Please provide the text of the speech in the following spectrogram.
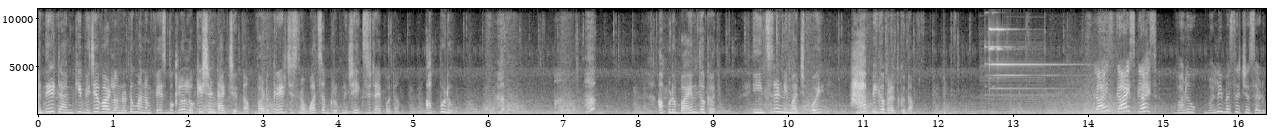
అదే టైంకి విజయవాడలో ఉన్నట్టు మనం ఫేస్బుక్లో లొకేషన్ ట్యాగ్ చేద్దాం. వాడు క్రియేట్ చేసిన వాట్సాప్ గ్రూప్ నుంచి ఎగ్జిట్ అయిపోదాం. అప్పుడు అప్పుడు భయంతో కాదు. ఈ ఇన్సిడెంట్ని మర్చిపోయి హ్యాపీగా బ్రతుకుదాం. గాయస్ గాయస్ గాయస్ వాడు మళ్ళీ మెసేజ్ చేశాడు.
